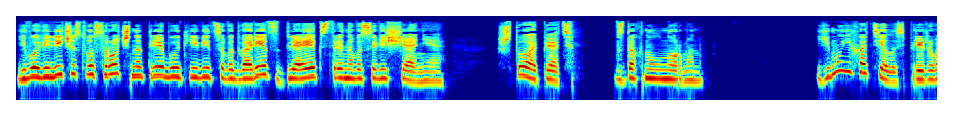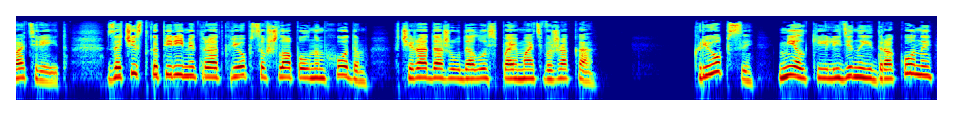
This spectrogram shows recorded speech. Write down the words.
Его Величество срочно требует явиться во дворец для экстренного совещания. «Что опять?» — вздохнул Норман. Ему не хотелось прерывать рейд. Зачистка периметра от крёпсов шла полным ходом, вчера даже удалось поймать вожака. Крёпсы, мелкие ледяные драконы,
